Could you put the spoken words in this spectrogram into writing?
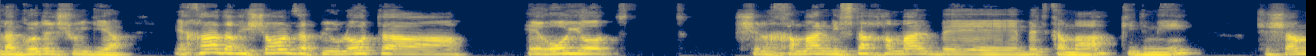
לגודל שהוא הגיע. אחד הראשון זה הפעולות ההירואיות של חמ"ל, נפתח חמ"ל בבית קמה, קדמי, ששם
